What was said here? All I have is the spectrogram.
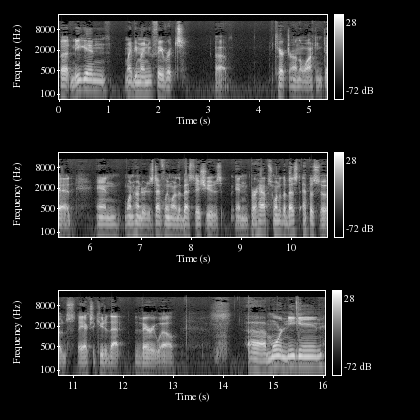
but Negan might be my new favorite uh, character on The Walking Dead. And 100 is definitely one of the best issues, and perhaps one of the best episodes. They executed that very well. Uh, more Negan.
